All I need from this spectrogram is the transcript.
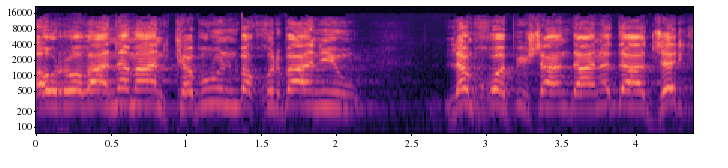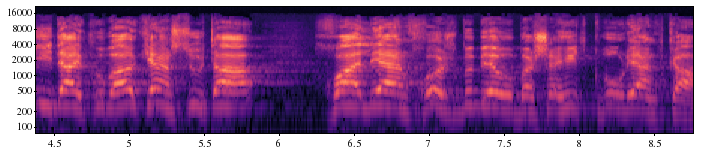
ئەو ڕۆڵانەمان کە بوون بە قوربانی و لەم خۆپیشاندانەدا جەرگی دایک و باوکیان سووتا خوا لێیان خۆش ببێ و بە شەهید قبوڵیان بکە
